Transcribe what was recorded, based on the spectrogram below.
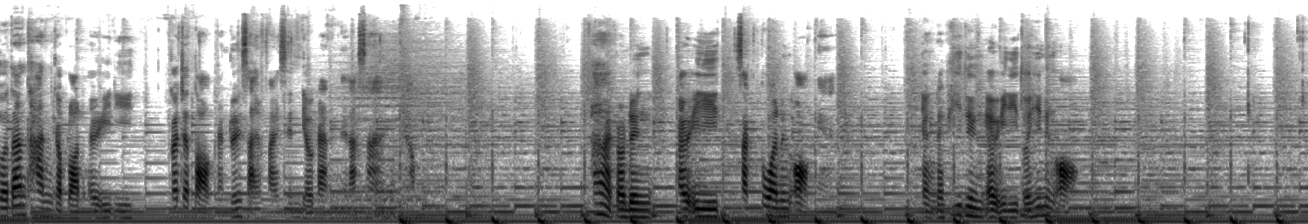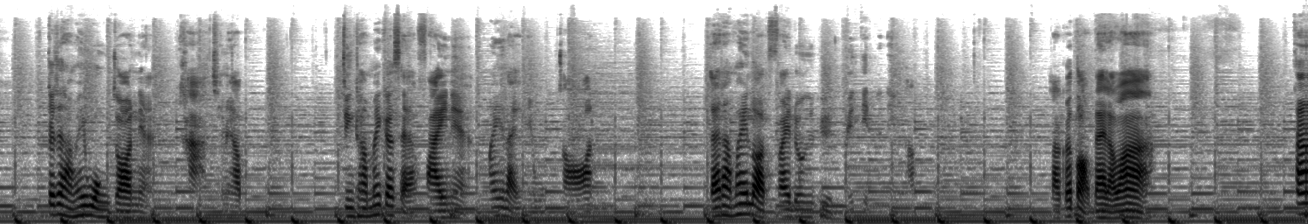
ตัวต้านทานกับหลอด LED ก็จะต่อกันด้วยสายไฟเส้นเดียวกันในลักษณะนี้ครับ ถ้าหากเราดึง LED สักตัวหนึ่งออกเนี่ย อย่างแต่พี่ดึง LED ตัวที่หนึ่งออก ก็จะทำให้วงจรเนี่ยขาดใช่ไหมครับ จึงทำให้กระแสไฟเนี่ยไม่ไหลในวงจร และทำให้หลอดไฟดวงอื่น เราก็ตอบได้แล้วว่า ถ้า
